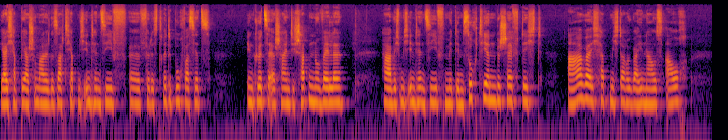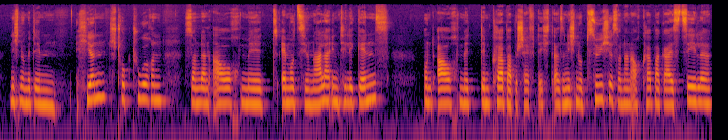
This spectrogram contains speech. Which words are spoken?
ja, ich habe ja schon mal gesagt, ich habe mich intensiv äh, für das dritte Buch, was jetzt in Kürze erscheint, die Schattennovelle, habe ich mich intensiv mit dem Suchthirn beschäftigt aber ich habe mich darüber hinaus auch nicht nur mit den Hirnstrukturen, sondern auch mit emotionaler Intelligenz und auch mit dem Körper beschäftigt. Also nicht nur Psyche, sondern auch Körper, Geist, Seele,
